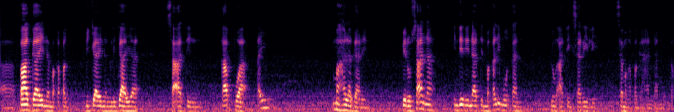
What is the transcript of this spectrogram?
ah, bagay na makapagbigay ng ligaya sa ating kapwa ay mahalaga rin. Pero sana hindi rin natin makalimutan yung ating sarili sa mga paghahandang ito.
